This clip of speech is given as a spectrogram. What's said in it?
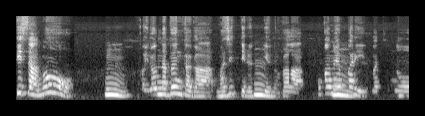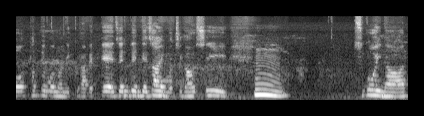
ピサのうん。いろんな文化が混じってるっていうのが、他のやっぱり街の建物に比べて全然デザインも違うし、うん。すごいな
